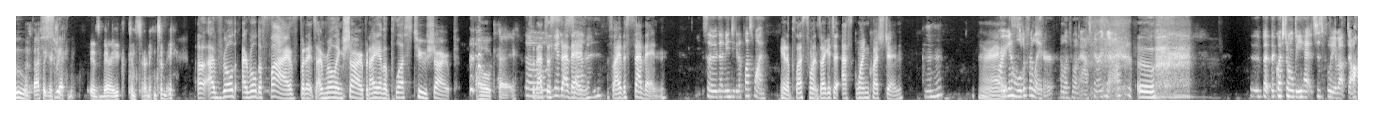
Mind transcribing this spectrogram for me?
Ooh, The fact that you're sweet. checking is very concerning to me. Uh, I've rolled, I rolled a five, but it's I'm rolling sharp, and I have a plus two sharp, Okay. So that's a you get seven. so I have a seven. So that means you get a plus one. I get a plus one, so I get to ask one question. Mm-hmm. All right. Or are you gonna hold it for later, unless you want to ask it right now? Oh, But the question will be specifically about Don.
